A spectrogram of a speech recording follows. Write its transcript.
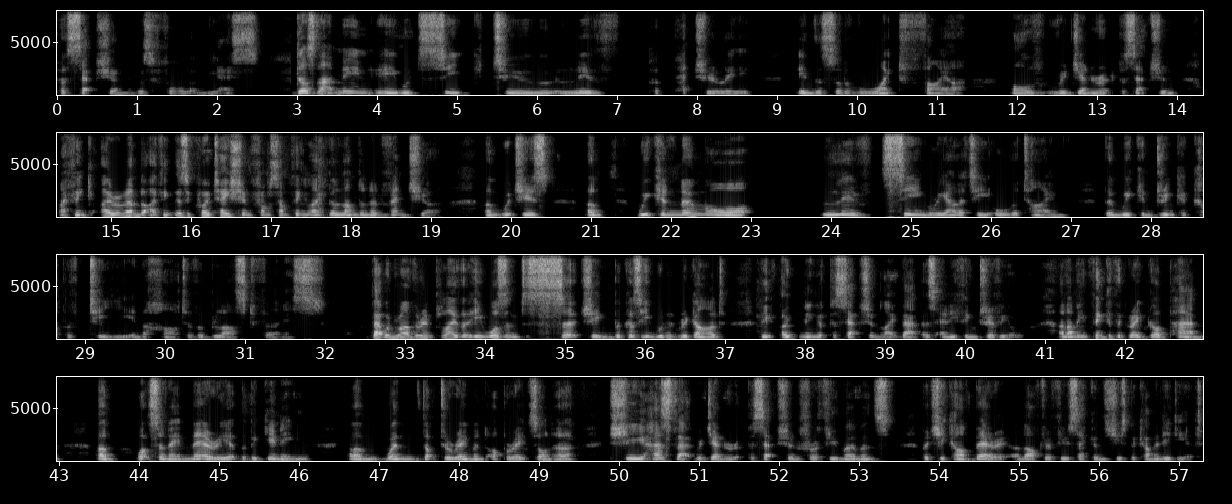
perception was fallen, yes. Does that mean he would seek to live perpetually in the sort of white fire of regenerate perception? I think I remember, I think there's a quotation from something like the London Adventure, um, which is, um, we can no more live seeing reality all the time than we can drink a cup of tea in the heart of a blast furnace. That would rather imply that he wasn't searching because he wouldn't regard the opening of perception like that as anything trivial. And I mean, think of the great god Pan. Um, what's her name? Mary at the beginning, um, when Dr. Raymond operates on her, she has that regenerate perception for a few moments, but she can't bear it. And after a few seconds, she's become an idiot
